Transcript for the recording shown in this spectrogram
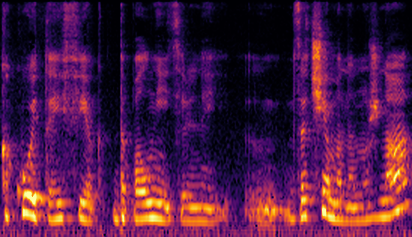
какой-то эффект дополнительный. Зачем она нужна,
